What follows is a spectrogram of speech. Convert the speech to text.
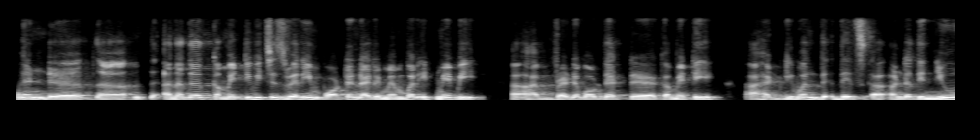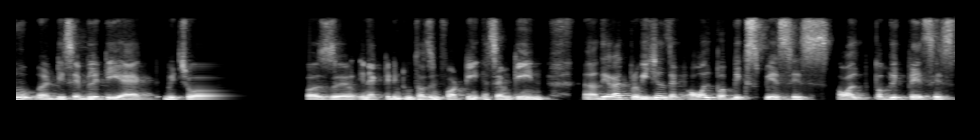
And uh, uh, another committee, which is very important, I remember it may be. Uh, I've read about that uh, committee I had given this uh, under the new uh, Disability Act, which was was uh, enacted in 2014 17 uh, there are provisions that all public spaces all public places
